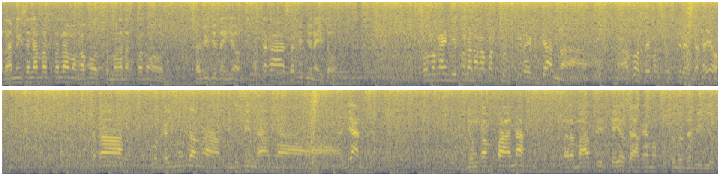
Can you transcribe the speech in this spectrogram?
Maraming salamat pala mga boss sa mga nakapanood sa video na iyon at saka sa video na ito. Sa mga hindi pa na nakapag-subscribe dyan, ah, mga boss ay mag-subscribe na kayo. Saka huwag kalimutang ah, pindutin ang ah, yan, yung kampana para ma-update kayo sa aking mga susunod na videos.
